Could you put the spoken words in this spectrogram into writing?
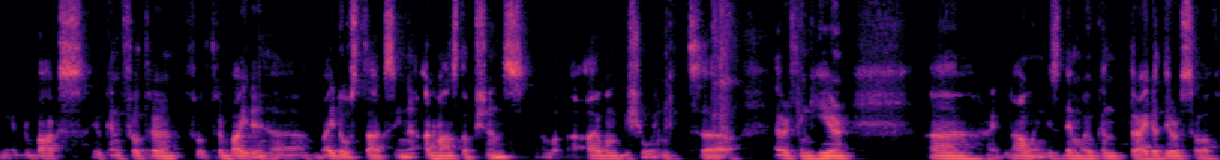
near the box. You can filter filter by the uh, by those tags in advanced options. But I won't be showing it uh, everything here uh, right now in this demo. You can try that yourself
